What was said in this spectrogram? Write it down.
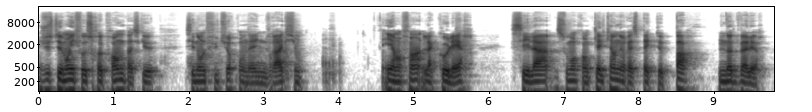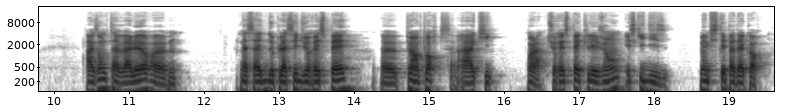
justement, il faut se reprendre parce que c'est dans le futur qu'on a une vraie action. Et enfin, la colère. C'est là souvent quand quelqu'un ne respecte pas notre valeur. Par exemple, ta valeur, euh, bah, ça va être de placer du respect, euh, peu importe à qui. Voilà, tu respectes les gens et ce qu'ils disent, même si tu n'es pas d'accord.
